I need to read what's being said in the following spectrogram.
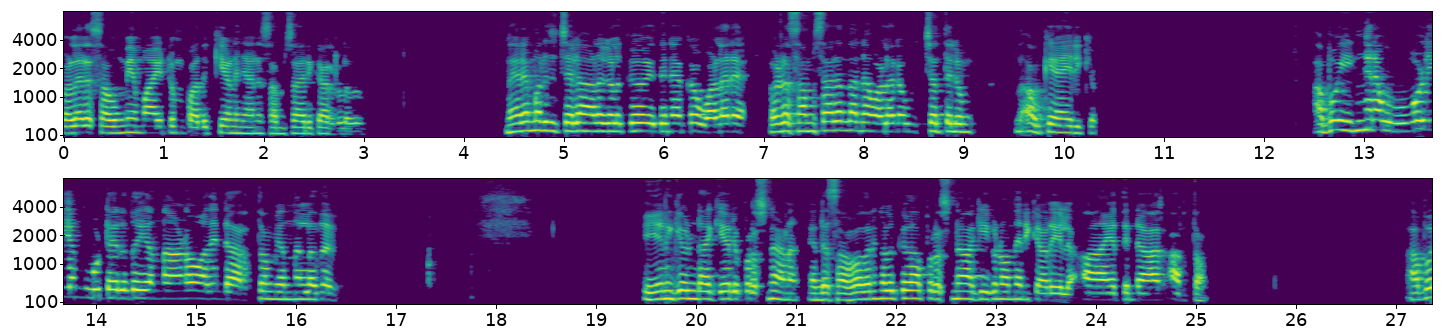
വളരെ സൗമ്യമായിട്ടും പതുക്കെയാണ് ഞാൻ സംസാരിക്കാറുള്ളത്. നേരെ മറിച്ച് ചില ആളുകൾക്ക് ഇതിനൊക്കെ വളരെ അവരുടെ സംസാരം തന്നെ വളരെ ഉച്ചത്തിലും ഒക്കെ ആയിരിക്കും. അപ്പോ ഇങ്ങനെ വോളിയം കൂട്ടരുത് എന്നാണോ അതിന്റെ അർത്ഥം എന്നുള്ളത്? എനിക്ക് ഉണ്ടാക്കിയ ഒരു പ്രശ്നമാണ്. എന്റെ സഹോദരങ്ങൾക്ക് ആ പ്രശ്നമാക്കിക്കണമെന്ന് എനിക്കറിയില്ല. ആ ആയത്തിന്റെ അർത്ഥം. അപ്പൊ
